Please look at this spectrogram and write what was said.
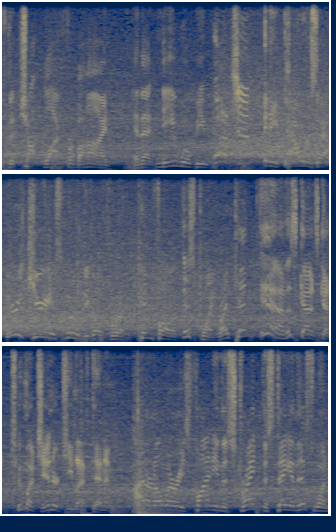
Unleashes the chop block from behind, and that knee will be... Watch it! And he powers out. Very curious move to go for a pinfall at this point, right, Ken? Yeah, this guy's got too much energy left in him. I don't know where he's finding the strength to stay in this one.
